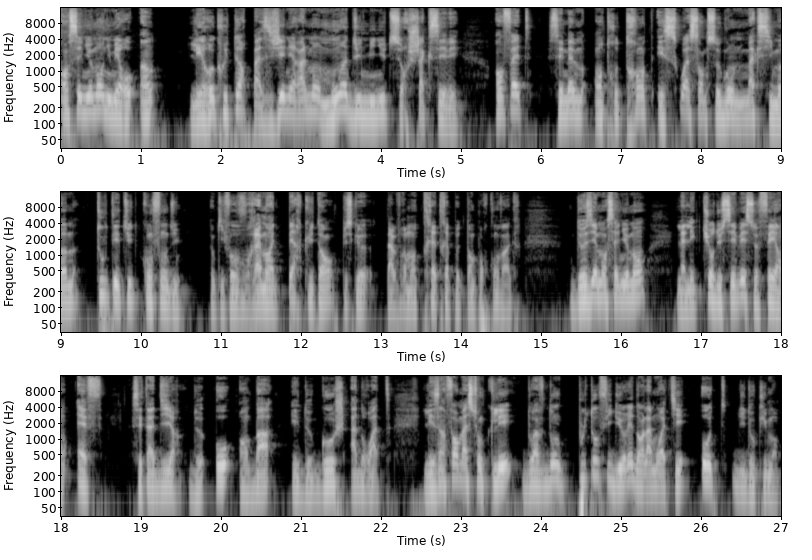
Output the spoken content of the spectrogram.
Enseignement numéro 1. Les recruteurs passent généralement moins d'une minute sur chaque CV. En fait, c'est même entre 30 et 60 secondes maximum, toute étude confondue. Donc il faut vraiment être percutant puisque tu as vraiment très très peu de temps pour convaincre. Deuxième enseignement, la lecture du CV se fait en F, c'est-à-dire de haut en bas et de gauche à droite. Les informations clés doivent donc plutôt figurer dans la moitié haute du document.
